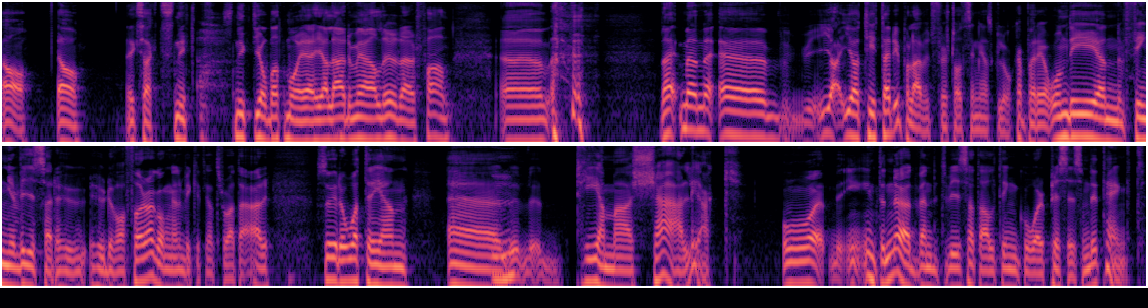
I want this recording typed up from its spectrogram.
Ja, ja, exakt. Snyggt, snyggt jobbat Moja, jag lärde mig aldrig det där, fan. Ehm, Nej, men eh, jag, jag tittade ju på livet förstås innan jag skulle åka på det. Om det är en fingervisare hur, hur det var förra gången, vilket jag tror att det är, så är det återigen eh, tema kärlek. Och inte nödvändigtvis att allting går precis som det är tänkt.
